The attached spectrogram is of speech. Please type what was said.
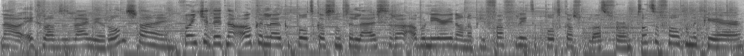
Nou, ik geloof dat wij weer rond zijn. Vond je dit nou ook een leuke podcast om te luisteren? Abonneer je dan op je favoriete podcastplatform. Tot de volgende keer.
